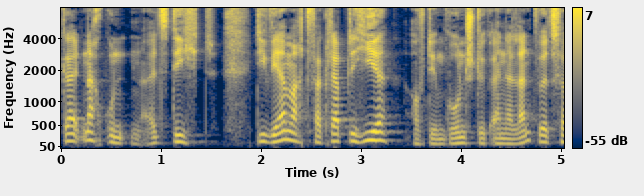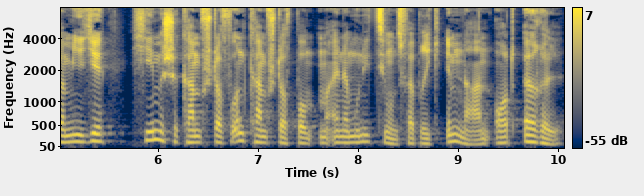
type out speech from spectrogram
galt nach unten als dicht. Die Wehrmacht verklappte hier, auf dem Grundstück einer Landwirtsfamilie, chemische Kampfstoffe und Kampfstoffbomben einer Munitionsfabrik im nahen Ort Örrel.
